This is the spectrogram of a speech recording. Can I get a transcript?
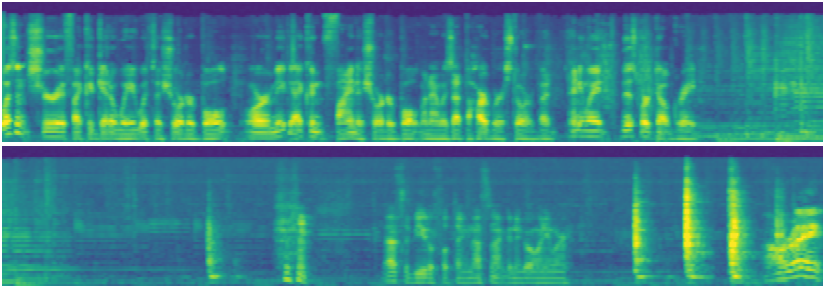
Wasn't sure if I could get away with a shorter bolt, or maybe I couldn't find a shorter bolt when I was at the hardware store, but anyway, this worked out great. That's a beautiful thing. That's not going to go anywhere. All right.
